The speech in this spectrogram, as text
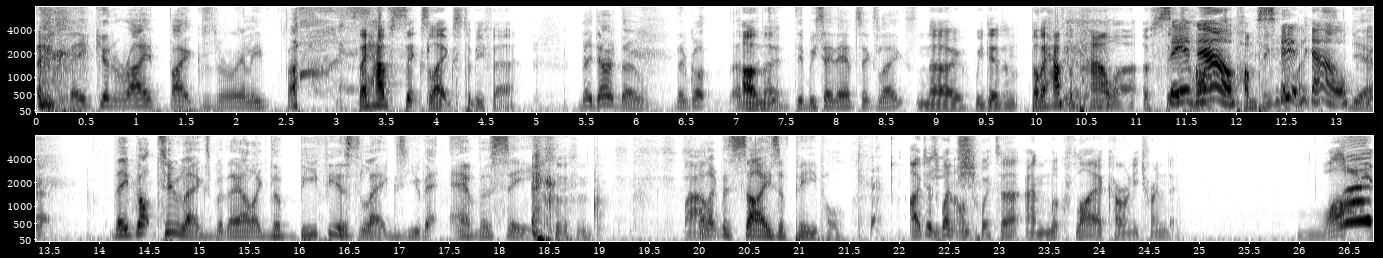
they can ride bikes really fast. They have six legs, to be fair. They don't though. They've got. Uh, Oh, no. Did, did we say they have six legs? No, we didn't. But they have the power of six Say it hearts now. pumping Say their it legs. now. Yeah. They've got two legs, but they are like the beefiest legs you've ever seen. Wow. They're like the size of people. I just went on. Twitter and McFly are currently trending. Why?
